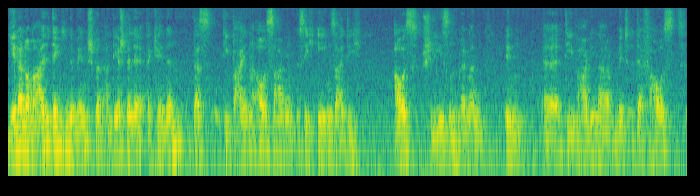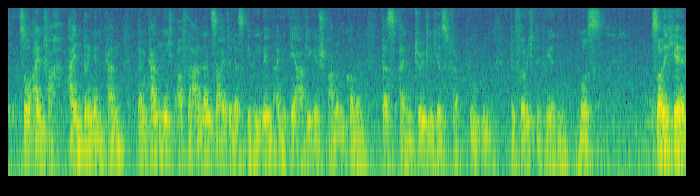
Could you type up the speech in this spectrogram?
Jeder normal denkende Mensch wird an der Stelle erkennen, dass die beiden Aussagen sich gegenseitig ausschließen. Wenn man in äh, die Vagina mit der Faust so einfach eindringen kann, dann kann nicht auf der anderen Seite das Gewebe in eine derartige Spannung kommen, dass ein tödliches Verbluten befürchtet werden muss. Solche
